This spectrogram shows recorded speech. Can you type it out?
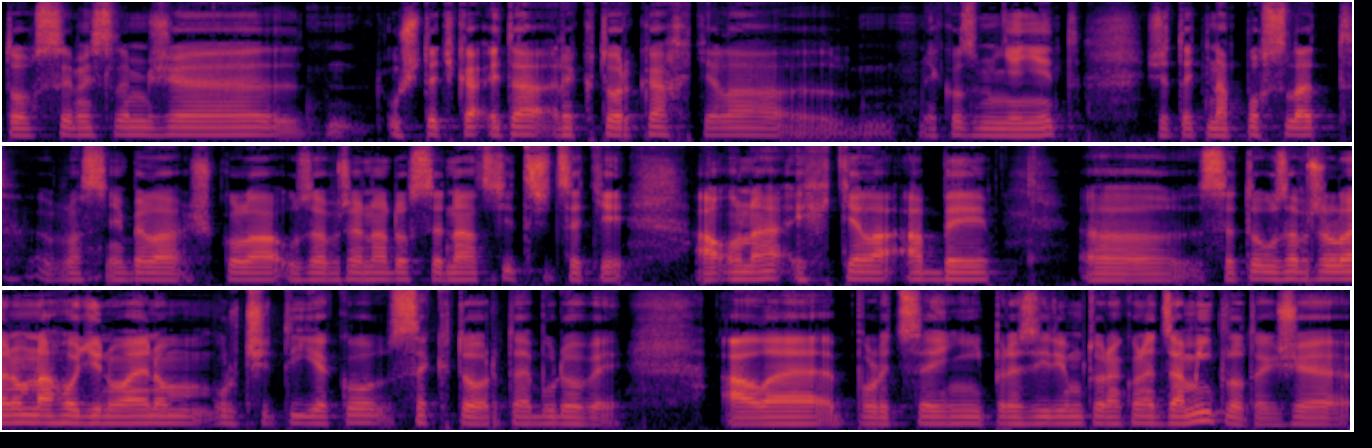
to si myslím, že už teďka i ta rektorka chtěla eh, jako změnit, že teď naposled vlastně byla škola uzavřena do 17.30 a ona i chtěla, aby se to uzavřelo jenom na hodinu a jenom určitý jako sektor té budovy, ale policejní prezidium to nakonec zamítlo, takže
